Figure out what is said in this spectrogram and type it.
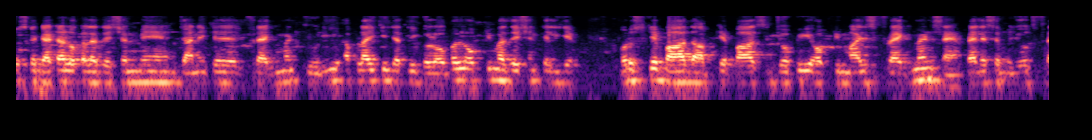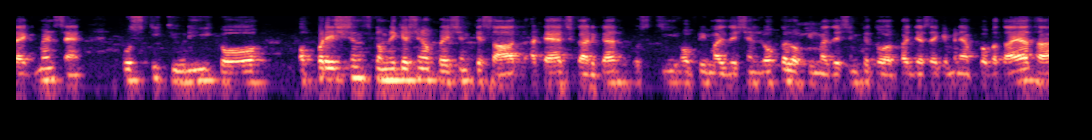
उसके डाटा लोकलाइजेशन में जाने के फ्रेगमेंट क्यूरी अप्लाई की जाती है ग्लोबल ऑप्टिमाइजेशन के लिए? और उसके बाद आपके पास जो भी ऑप्टिमाइज फ्रेगमेंट्स हैं, पहले से मौजूद फ्रेगमेंट्स हैं, उसकी क्यूरी को ऑपरेशन कम्युनिकेशन ऑपरेशन के साथ अटैच कर कर उसकी ऑप्टिमाइजेशन लोकल ऑप्टिमाइजेशन के तौर पर, जैसे कि मैंने आपको बताया था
